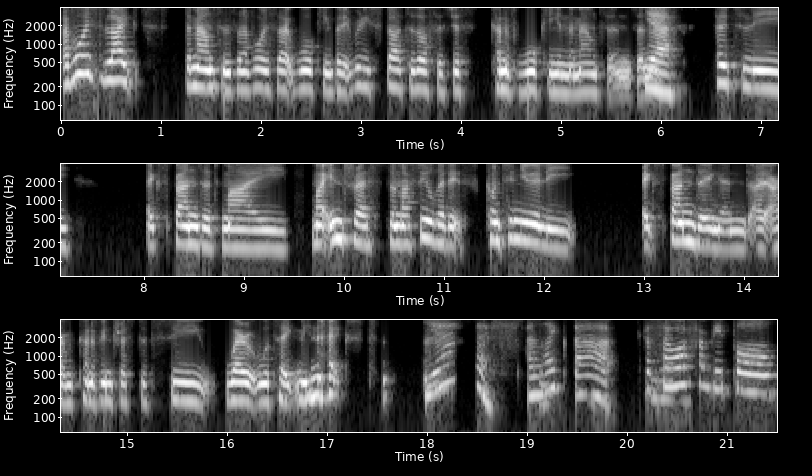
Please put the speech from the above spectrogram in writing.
I've always liked the mountains and I've always liked walking, but it really started off as just kind of walking in the mountains and yeah. totally expanded my my interests and I feel that it's continually expanding and I, I'm kind of interested to see where it will take me next. Yes, I like that. Because so often people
